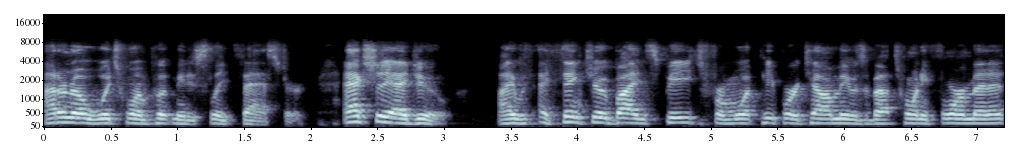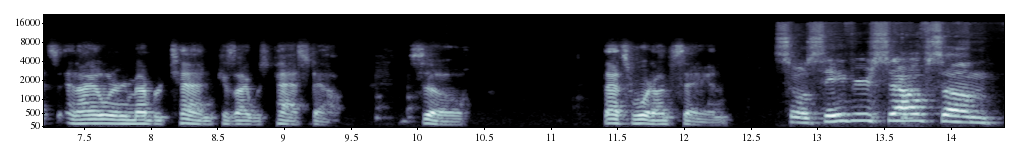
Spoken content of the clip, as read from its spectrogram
I don't know which one put me to sleep faster. Actually, I do. I, I think Joe Biden's speech, from what people are telling me, was about 24 minutes, and I only remember 10 because I was passed out. So that's what I'm saying. So save yourself some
